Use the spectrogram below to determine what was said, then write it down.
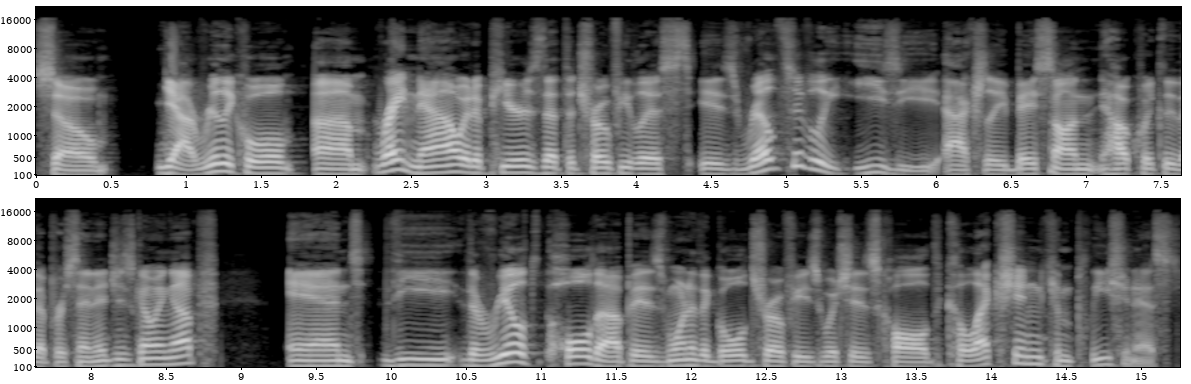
So yeah, really cool. Um, right now, it appears that the trophy list is relatively easy, actually, based on how quickly the percentage is going up. And the the real holdup is one of the gold trophies, which is called Collection Completionist,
